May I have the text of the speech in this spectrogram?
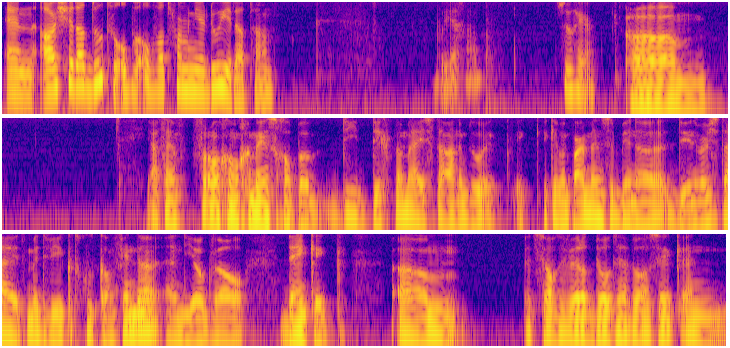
En als je dat doet, op, op wat voor manier doe je dat dan? Wil jij gaan? Zo her. Um, ja, het zijn vooral gewoon gemeenschappen die dicht bij mij staan. Ik bedoel, ik, ik, ik heb een paar mensen binnen de universiteit met wie ik het goed kan vinden. En die ook wel, denk ik, um, hetzelfde wereldbeeld hebben als ik. En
